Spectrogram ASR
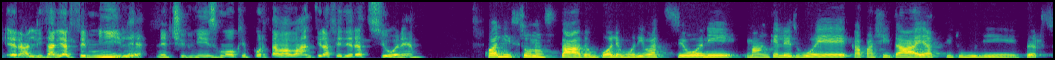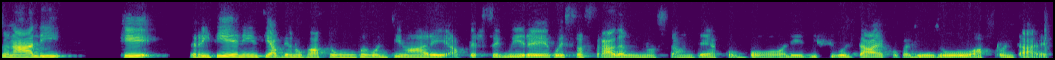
era l'Italia al femminile nel ciclismo che portava avanti la federazione. Quali sono state un po' le motivazioni, ma anche le tue capacità e attitudini personali che ritieni ti abbiano fatto comunque continuare a perseguire questa strada nonostante ecco, un po' le difficoltà ecco, che hai dovuto affrontare?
